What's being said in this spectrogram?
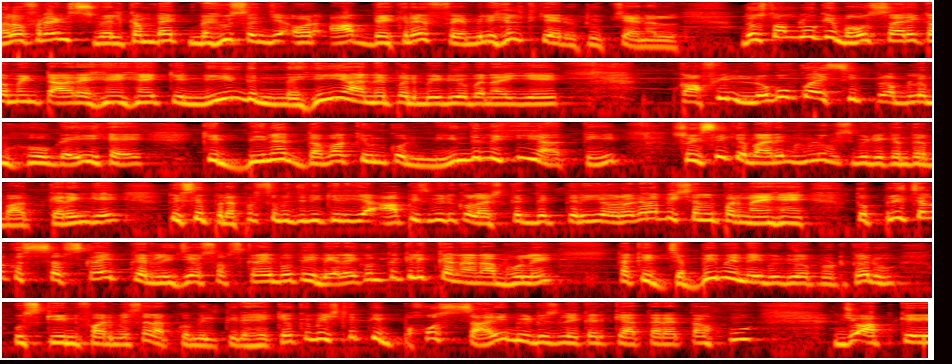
हेलो फ्रेंड्स वेलकम बैक मैं हूँ संजय और आप देख रहे हैं family health care YouTube channel दोस्तों, हम लोग के बहुत सारे कमेंट आ रहे हैं कि नींद नहीं आने पर वीडियो बनाइए। काफ़ी लोगों को ऐसी प्रॉब्लम हो गई है कि बिना दवा के उनको नींद नहीं आती। सो इसी के बारे में हम लोग इस वीडियो के अंदर बात करेंगे। तो इसे प्रॉपर समझने के लिए आप इस वीडियो को लास्ट तक देखते रहिए और अगर आप इस चैनल पर नए हैं तो प्लीज़ चैनल को सब्सक्राइब कर लीजिए और सब्सक्राइब होते ही बेलाइकन पर क्लिक करना ना भूलें, ताकि जब भी मैं नई वीडियो अपलोड करूँ, उसकी इन्फॉर्मेशन आपको मिलती रहे। क्योंकि मैं इस टाइप की बहुत सारी वीडियोज़ लेकर के आता रहता हूँ, जो आपके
